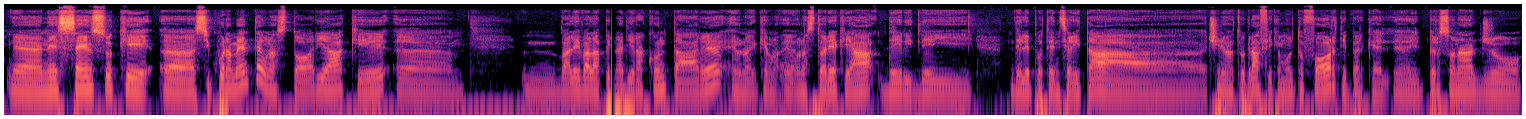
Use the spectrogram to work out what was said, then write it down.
eh, nel senso che eh, sicuramente è una storia che eh, valeva la pena di raccontare, è una, è una, è una storia che ha dei, dei delle potenzialità cinematografiche molto forti perché eh, il personaggio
